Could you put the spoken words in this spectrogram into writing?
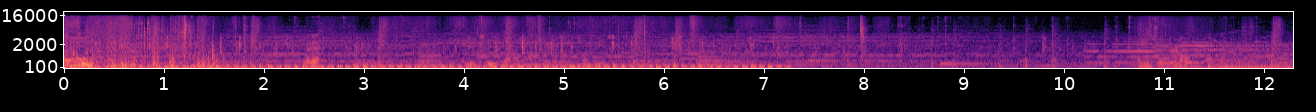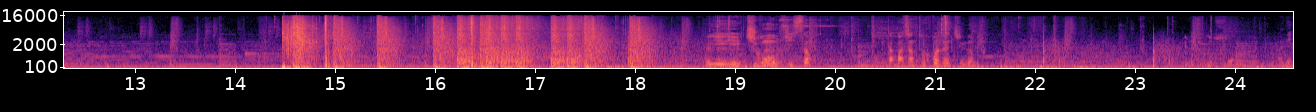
오! 왜? 이게 둘 남아 여기 여기 지구만 올 수 있어? 나 마장 텄거든 지금? 죽었어? 아니?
